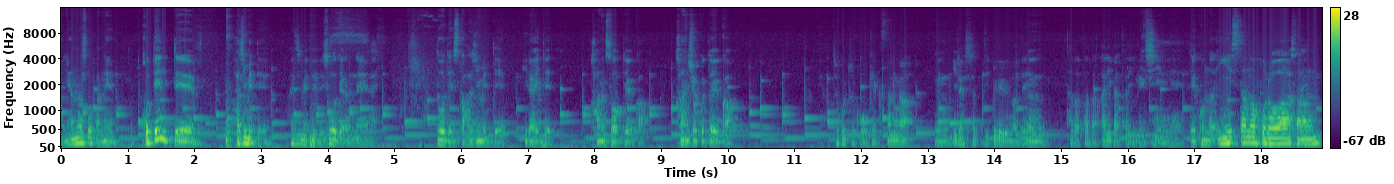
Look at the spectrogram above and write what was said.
何話そうかね。古典って初めて？初めてです。そうだよね。どうですか？初めて開いて感想というか感触というか。ちょこちょこお客さんがうんいらっしゃってくれるので、うん、ただただありがたいで嬉すしいね。で、このインスタのフォロワーさん、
